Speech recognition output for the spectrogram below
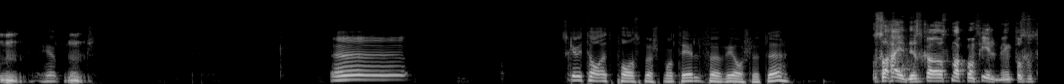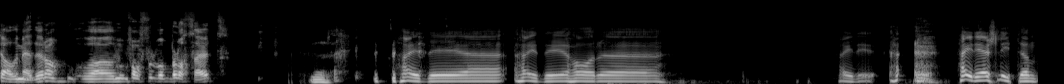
Mm. Helt mm. klart. Mm. Uh, skal vi ta et par spørsmål til før vi avslutter? Så Heidi skal snakke om filming på sosiale medier og, og, og blåse seg ut. Heidi, eh, Heidi har eh, Heidi, Heidi er sliten,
